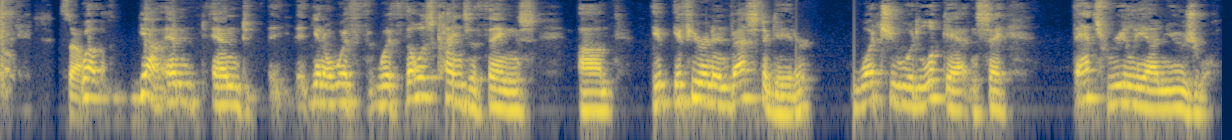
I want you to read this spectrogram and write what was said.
So well, yeah, and and you know, with with those kinds of things, um, if, if you're an investigator, what you would look at and say, that's really unusual.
